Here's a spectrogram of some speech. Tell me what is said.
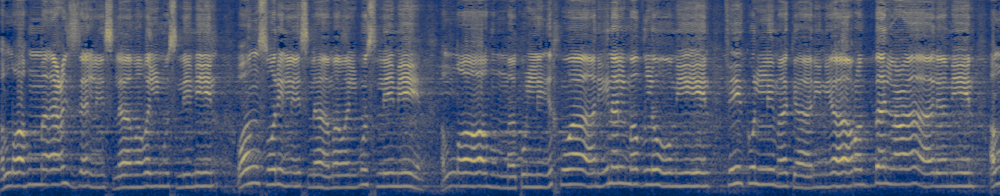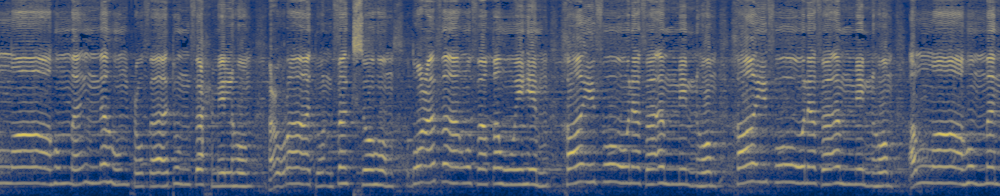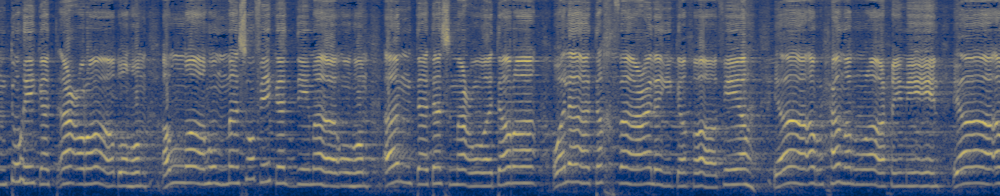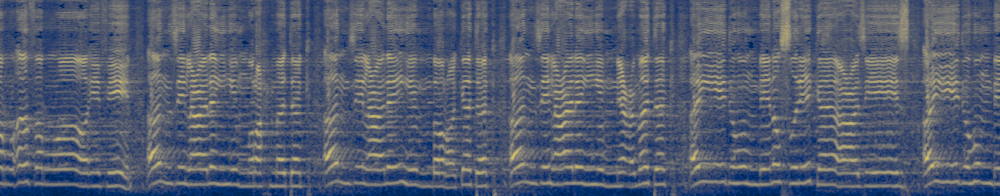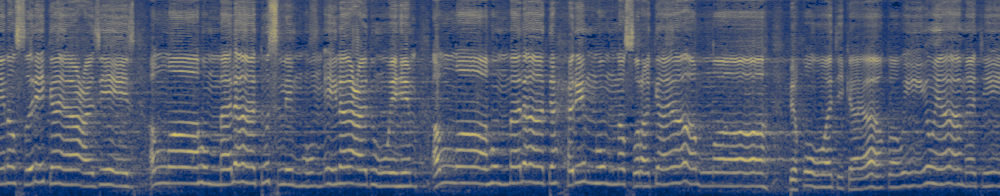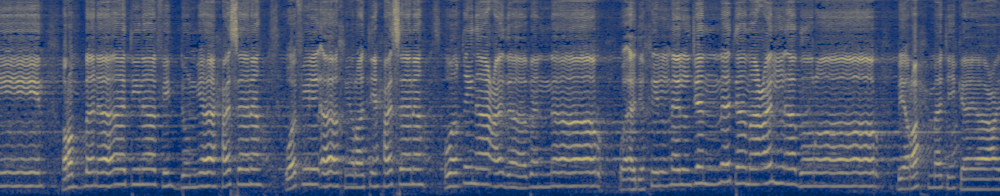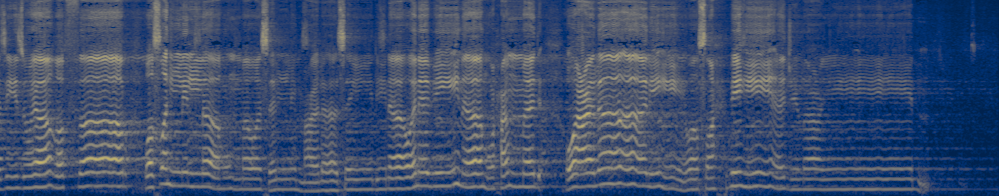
اللهم أعز الإسلام والمسلمين وانصر الإسلام والمسلمين. اللهم كن لإخواننا المظلومين في كل مكان يا رب العالمين. اللهم إنهم حفاة فاحملهم عراة فاكسهم ضعفاء فقوهم خائفون فأمنهم خائفون فأمنهم. اللهم انتهكت أعراضهم. اللهم سفكت دماؤهم أنت تسمع وترى ولا تخفى عليك خافية يا أرحم الراحمين يا أرأف الرائفين أنزل عليهم رحمتك أنزل عليهم بركتك أنزل عليهم نعمتك أيدهم بنصرك يا عزيز أيدهم بنصرك يا عزيز اللهم لا تسلمهم إلى عدوهم. اللهم لا تحرمهم نصرك يا الله. بقوتك يا قوي يا متين. ربنا آتنا في الدنيا حسنة وفي الآخرة حسنة وقنا عذاب النار وأدخلنا الجنة مع الأبرار برحمتك يا عزيز يا غفار وصل اللهم وسلم على سيدنا ونبينا محمد وعلى آله وصحبه أجمعين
